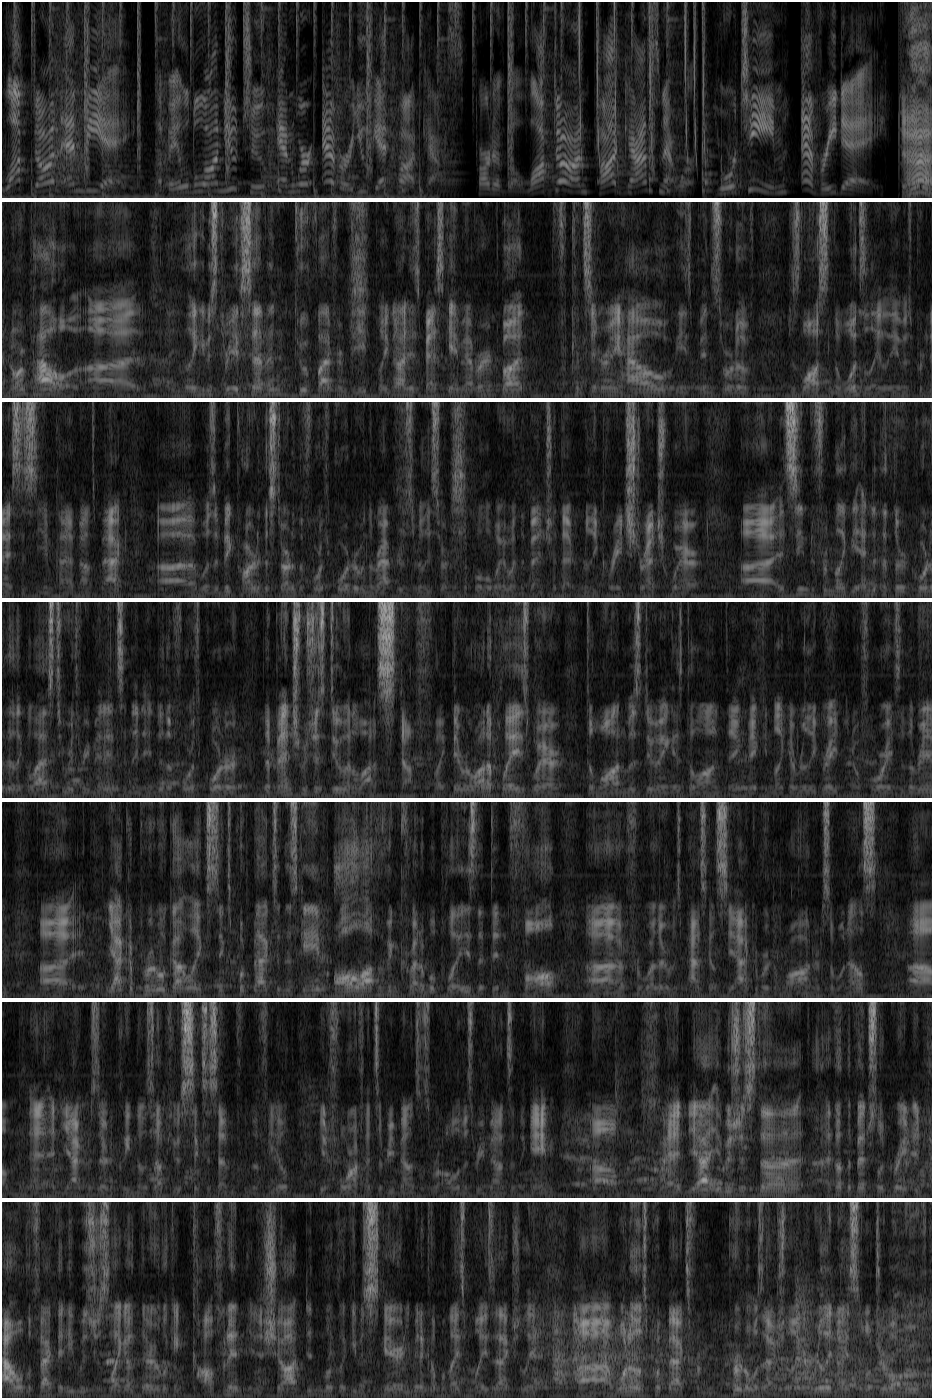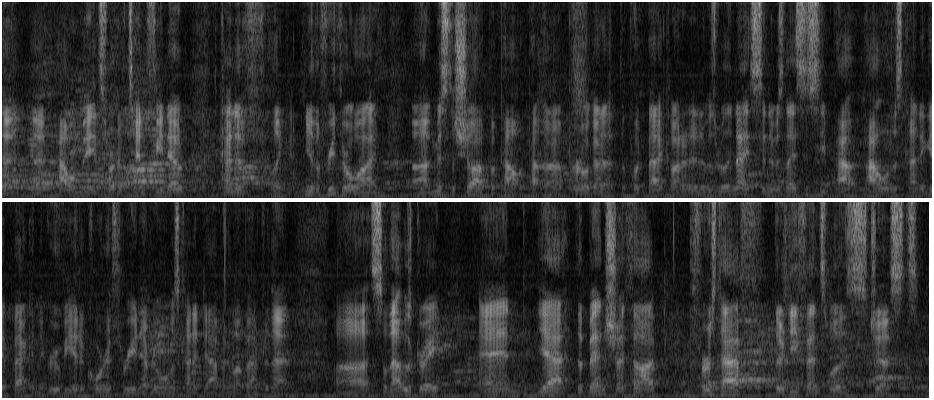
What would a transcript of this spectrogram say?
Locked On NBA, available on YouTube and wherever you get podcasts. Part of the Locked On Podcast Network. Your team every day. Yeah, Norm Powell. Uh, like he was three of seven, two of five from deep. Like not his best game ever, but considering how he's been sort of just lost in the woods lately, it was pretty nice to see him kind of bounce back. Uh, was a big part of the start of the fourth quarter when the Raptors really started to pull away. When the bench had that really great stretch where uh, it seemed from like the end of the third quarter, that like the last two or three minutes, and then into the fourth quarter, the bench was just doing a lot of stuff. Like there were a lot of plays where Delon was doing his Delon thing, making like a really great you know foray to the rim. Uh, Jakob got like six putbacks in this game, all off of incredible plays that didn't fall, uh, for whether it was Pascal Siakam or Delon or someone else. Um, and, and Yak was there to clean those up. He was six of seven from the field. He had four offensive rebounds. Those were all of his rebounds in the game. Um, and yeah, it was just uh, I thought the bench looked great. And Powell, the fact that he was just like out there looking confident in his shot, didn't look like he was scared. He made a couple nice plays actually. Uh, one of those putbacks from Poeltl was actually like a really nice little dribble move that, that Powell made, sort of ten feet out, kind of like near the free throw line. Uh, missed the shot, but Powell, uh, Poeltl got a, the putback on it, and it was really nice. And it was nice to see Pow- Powell just kind of get back in the groove. He hit a corner three, and everyone was kind of dapping him up after that. Uh, so that was great. And yeah, the bench, I thought the first half, their defense was just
